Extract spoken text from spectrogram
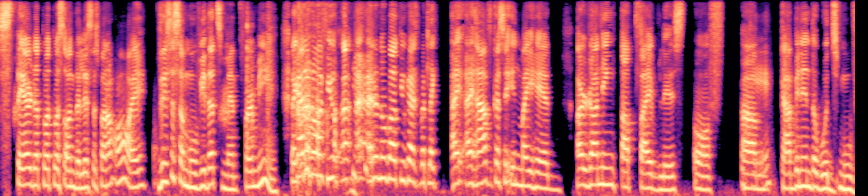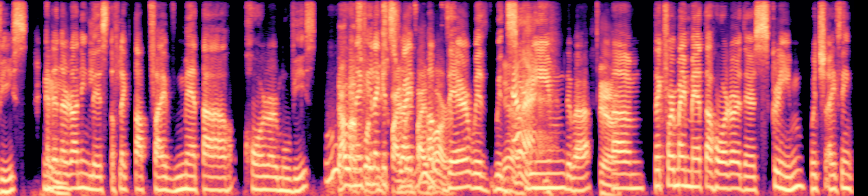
stared at what was on the list. As parang, oh, okay, this is a movie that's meant for me. Like, I don't know if you, I, I- I don't know about you guys, but like, I, I have because in my head a running top five list of um, Okay. Cabin in the Woods movies. And then Hmm. a running list of like top five meta horror movies. Tell and I feel like it's right up are. there with with Yeah. Scream, diba? Yeah. Um, like for my meta horror, there's Scream, which I think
